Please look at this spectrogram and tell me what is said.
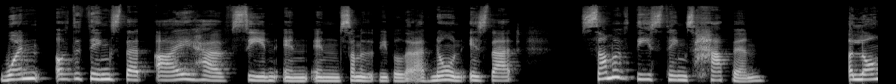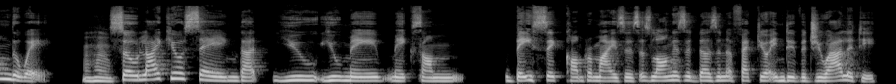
one of the things that I have seen in, in some of the people that I've known is that some of these things happen along the way. Mm-hmm. So like you're saying that you, you may make some basic compromises as long as it doesn't affect your individuality.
